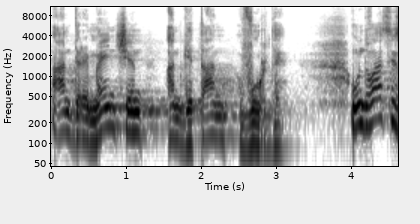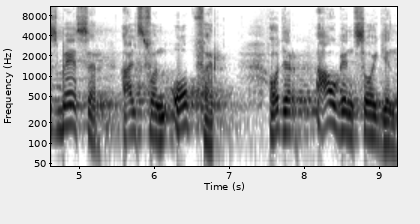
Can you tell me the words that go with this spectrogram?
anderer Menschen angetan wurde. Und was ist besser als von Opfern oder Augenzeugen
